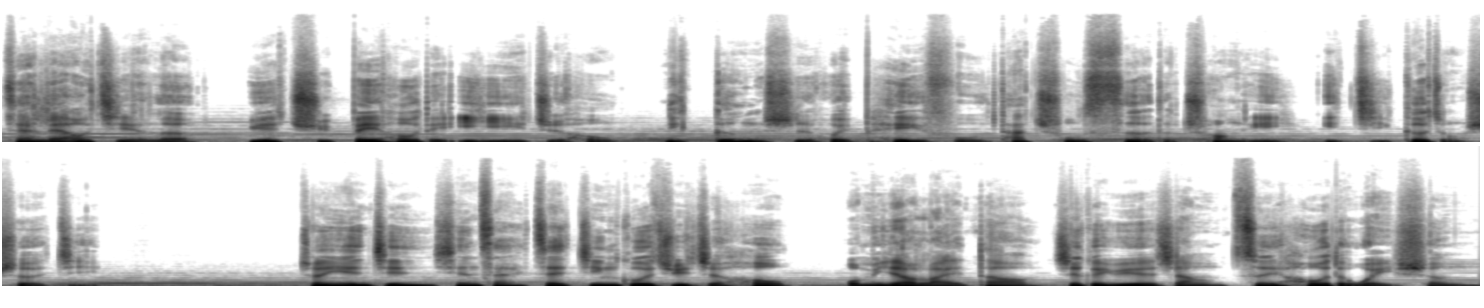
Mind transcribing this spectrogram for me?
在了解了乐曲背后的意义之后，你更是会佩服他出色的创意以及各种设计。转眼间，现在在经过剧之后，我们要来到这个乐章最后的尾声。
